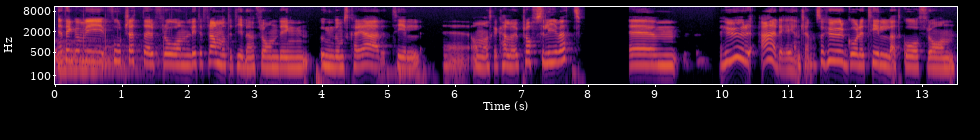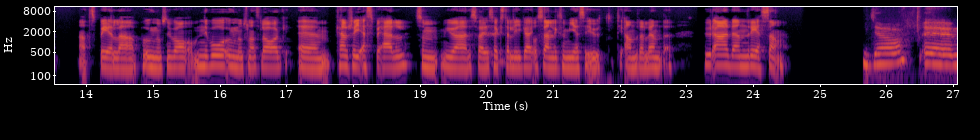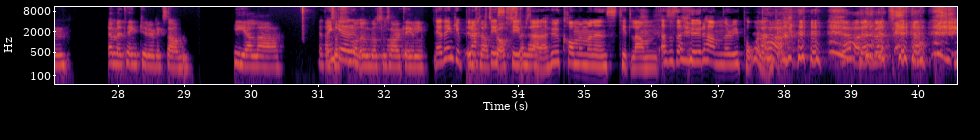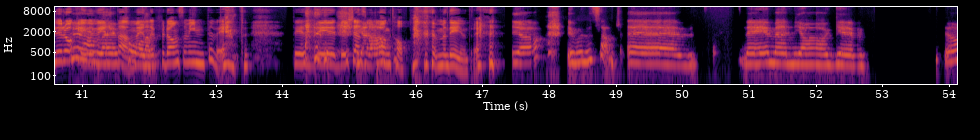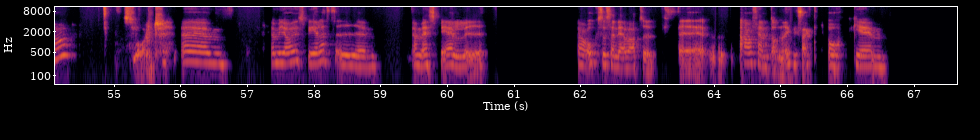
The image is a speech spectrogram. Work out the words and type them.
Jag tänker om vi fortsätter från lite framåt i tiden, från din ungdomskarriär till, eh, om man ska kalla det proffslivet. Eh, hur är det egentligen? Så hur går det till att gå från att spela på ungdomsnivå, nivå, ungdomslandslag, eh, kanske i SBL, som ju är Sveriges högsta liga, och sen liksom ge sig ut till andra länder? Hur är den resan? Ja, eh, ja men tänker du liksom hela, jag alltså tänker... från ungdomslandslag till Jag tänker praktiskt, typ eller? såhär, hur kommer man ens till ett land, alltså såhär, hur hamnar du i Polen Ja. typ? Ja. Därför att, nu råkar Hur jag ju veta, men för de som inte vet, det, det, det känns som Ja. ett långt hopp, men det är ju inte det. Ja, det var sant. Ehm, nej, men jag... ehm, ja, svårt. Ehm, ja, men jag har ju spelat i ehm, ja, men SBL i... Ja, också sedan jag var typ eh, ja, 15 exakt. Och ehm,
